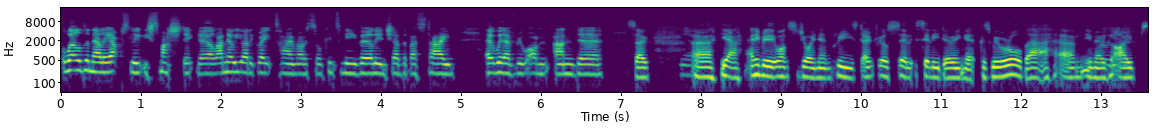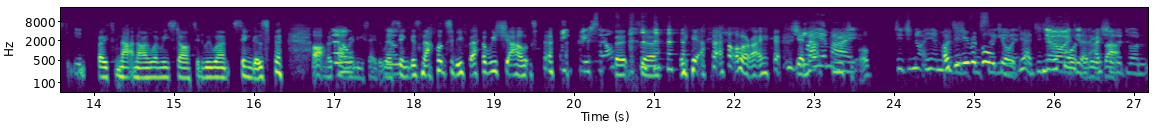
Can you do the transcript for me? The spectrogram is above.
well done, Ellie. Absolutely smashed it, girl. I know you had a great time. I was talking to Neve earlier, and she had the best time uh, with everyone, and. Uh, So, Yeah. uh, yeah, anybody that wants to join in, please don't feel silly, silly doing it because we were all there. Um, you know, Oh, yeah. I Yeah. both Nat and I when we started, we weren't singers. oh, I No, can't really say that we're no. singers now. To be fair, we shout. Speak for yourself. but uh, yeah, all right. Did yeah, you not Nat's hear my? Did you not hear my? Oh, did you record it? Yeah, did you no, I record didn't. any I should have done.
